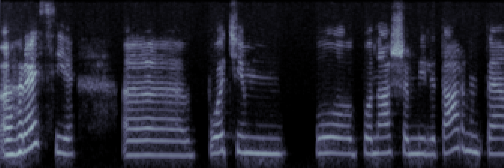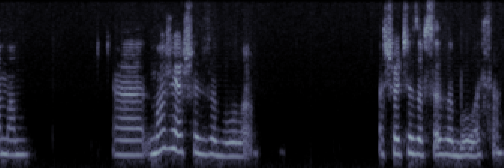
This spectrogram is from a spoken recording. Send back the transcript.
агресії. Е, потім по по нашим мілітарним темам. Е, може, я щось забула? А швидше за все забулося.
